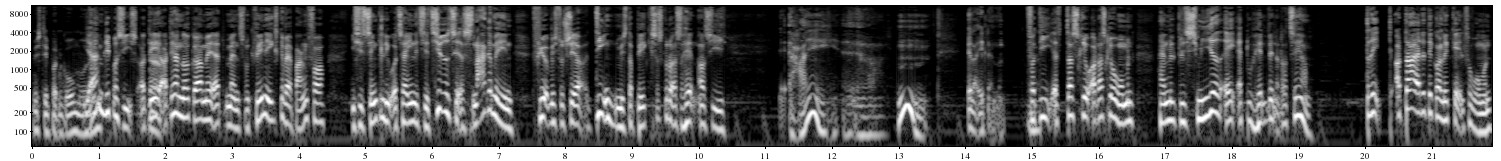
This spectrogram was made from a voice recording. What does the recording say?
hvis det er på den gode måde. Ja, men lige præcis. Og det, Ja. ja. og det har noget at gøre med, at man som kvinde ikke skal være bange for i sit single-liv at tage initiativet til at snakke med en fyr. Hvis du ser din Mr. Big, så skal du altså hen og sige, hej, øh, hmm, eller et eller andet. Fordi at der skriver, og der skriver woman, han vil blive smiret af, at du henvender dig til ham. Det, og der er det, det går lidt galt for woman.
